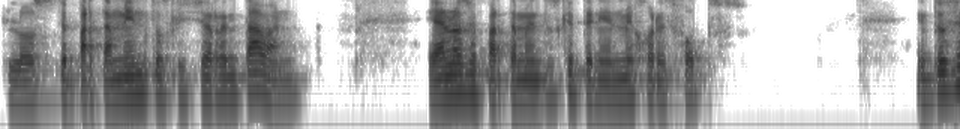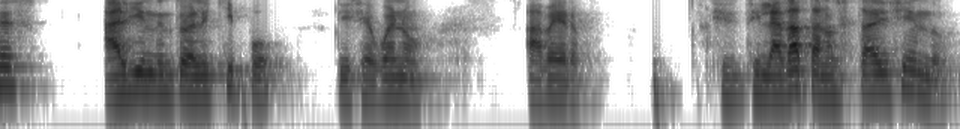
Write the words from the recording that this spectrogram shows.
los departamentos que se rentaban, eran los departamentos que tenían mejores fotos. Entonces, alguien dentro del equipo dice, bueno, a ver, si, la data nos está diciendo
